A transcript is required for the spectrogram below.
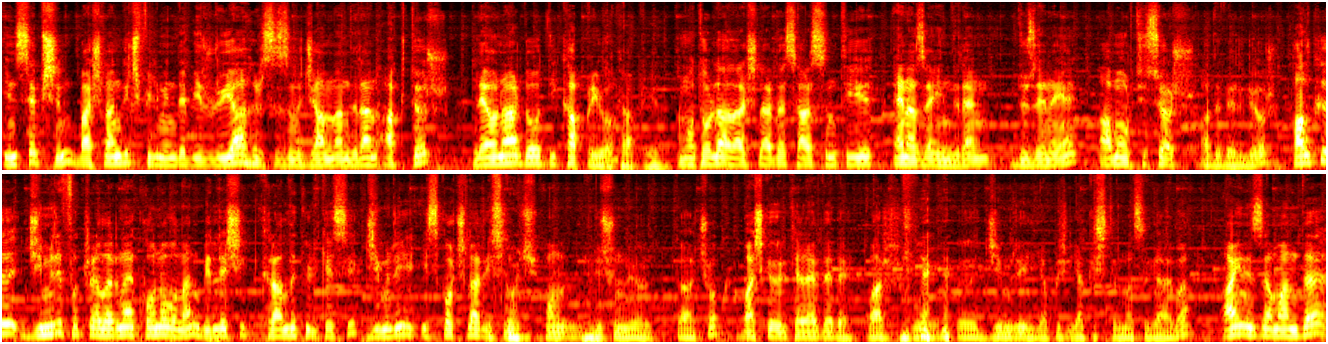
Inception başlangıç filminde bir rüya hırsızını canlandıran aktör Leonardo DiCaprio. DiCaprio. Motorlu araçlarda sarsıntıyı en aza indiren düzeneye amortisör adı veriliyor. Halkı cimri fıkralarına konu olan Birleşik Krallık ülkesi cimri İskoçlar için İskoç. konu düşünülüyor daha çok. Başka ülkelerde de var bu e, cimri yapış, yakıştırması galiba. Aynı zamanda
